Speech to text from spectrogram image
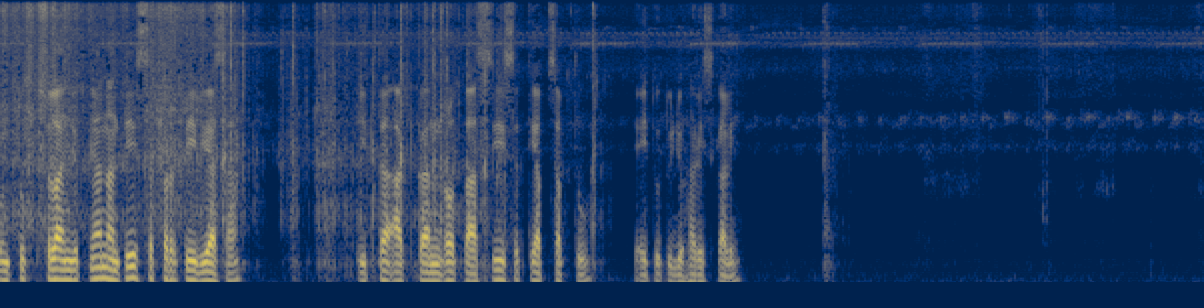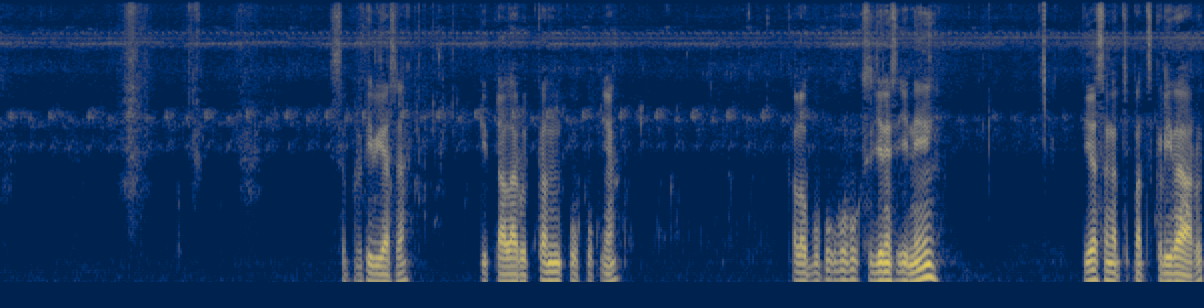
untuk selanjutnya nanti seperti biasa kita akan rotasi setiap Sabtu yaitu tujuh hari sekali. Seperti biasa kita larutkan pupuknya. Kalau pupuk-pupuk sejenis ini dia sangat cepat sekali larut.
